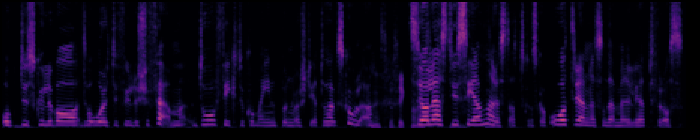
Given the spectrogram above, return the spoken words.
och du skulle vara, det var året du fyllde 25, då fick du komma in på universitet och högskola. Så jag läste ju senare statskunskap. Återigen en sån där möjlighet för oss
